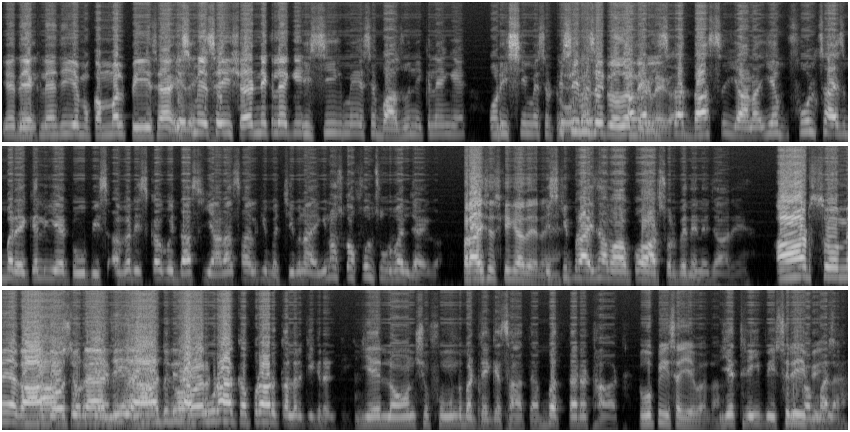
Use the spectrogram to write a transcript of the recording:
ये देख लें जी ये मुकम्मल पीस है। इसमें से ही शर्ट निकलेगी। इसी में से बाजू निकलेंगे और इसी में से इसी में से ट्राउज़र अगर निकलेगा। इसका दस ग्यारह ये फुल साइज़ भरे के लिए टू पीस अगर इसका कोई दस ग्यारह साल की बच्ची बनाएगी ना उसका फुल सूट बन जाएगा। प्राइस इसकी क्या दे रहे हैं? इसकी प्राइस हम आपको आठ सौ रुपए देने जा रहे हैं। आठ सौ में आगाज़ हो चुका है जी और पूरा कपड़ा और कलर की गारंटी ये लॉन शिफून बट्टे के साथ है बहत्तर अठाठ टू पीस है ये वाला। ये थ्री पीस Three मुकम्मल है।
